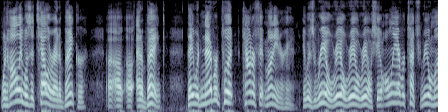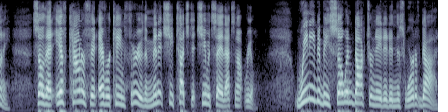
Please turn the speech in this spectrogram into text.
When Holly was a teller at a banker, uh, uh, uh at a bank, they would never put counterfeit money in her hand. It was real, real, real, real. She only ever touched real money. So that if counterfeit ever came through, the minute she touched it, she would say, That's not real. We need to be so indoctrinated in this Word of God.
